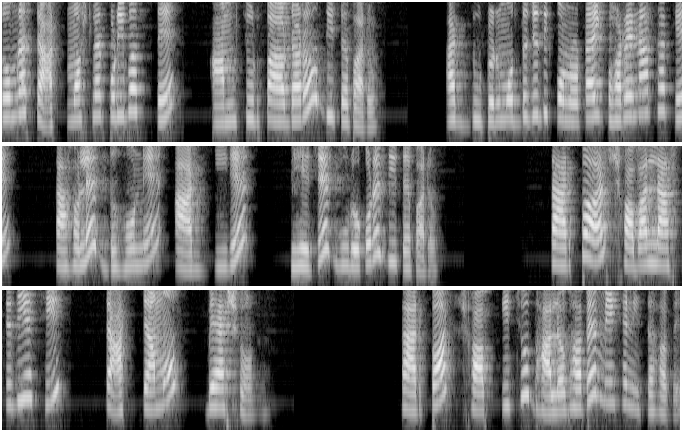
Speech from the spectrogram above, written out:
তোমরা চাট মশলার পরিবর্তে আমচুর পাউডারও দিতে পারো। আর দুটোর মধ্যে যদি কোনোটাই ঘরে না থাকে, তাহলে ধনে আর জিরে ভেজে গুঁড়ো করে দিতে পারো। তারপর সবার লাস্টে দিয়েছি চার চামচ বেসন। তারপর সব কিছু ভালোভাবে মেখে নিতে হবে।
